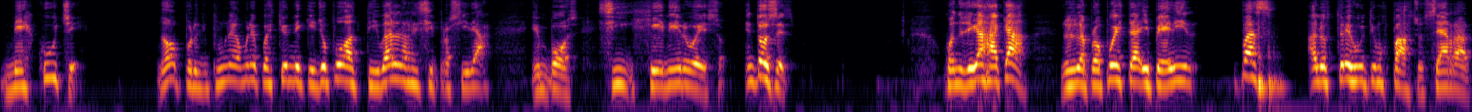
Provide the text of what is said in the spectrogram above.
me escuche. ¿No? Por una, una cuestión de que yo puedo activar la reciprocidad en vos si genero eso. Entonces, cuando llegas acá, no es la propuesta y pedir, vas a los tres últimos pasos, cerrar.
